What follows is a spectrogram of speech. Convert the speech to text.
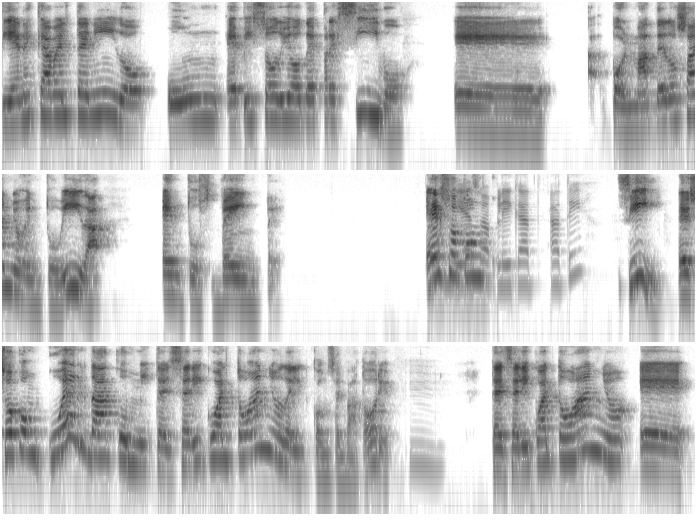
tienes que haber tenido un episodio depresivo eh, por más de dos años en tu vida, en tus 20. Eso, eso aplica a ti? Sí, eso concuerda con mi tercer y cuarto año del conservatorio. Mm. Tercer y cuarto año, eh,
